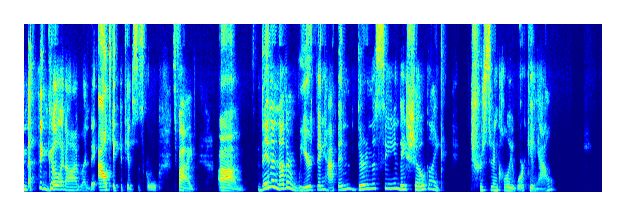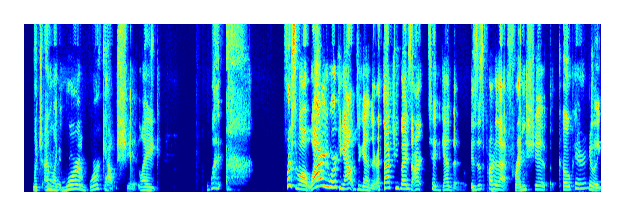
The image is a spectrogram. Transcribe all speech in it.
Nothing going on Monday. I'll take the kids to school. It's fine. Um, then another weird thing happened during the scene. They showed like Tristan and Khloe working out, which I'm like, more workout shit. Like, what? First of all, why are you working out together? I thought you guys aren't together. Is this part of that friendship co-parenting? You're like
